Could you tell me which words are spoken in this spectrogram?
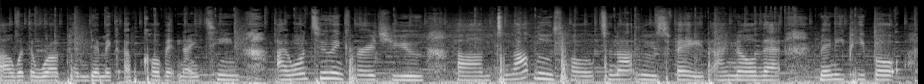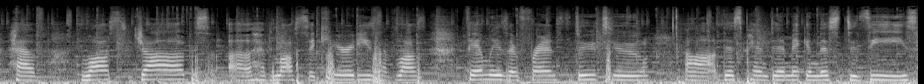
uh, with the world pandemic of COVID 19, I want to encourage you um, to not lose hope, to not lose faith. I know that many people have lost jobs, uh, have lost securities, have lost families and friends due to uh, this pandemic and this disease.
